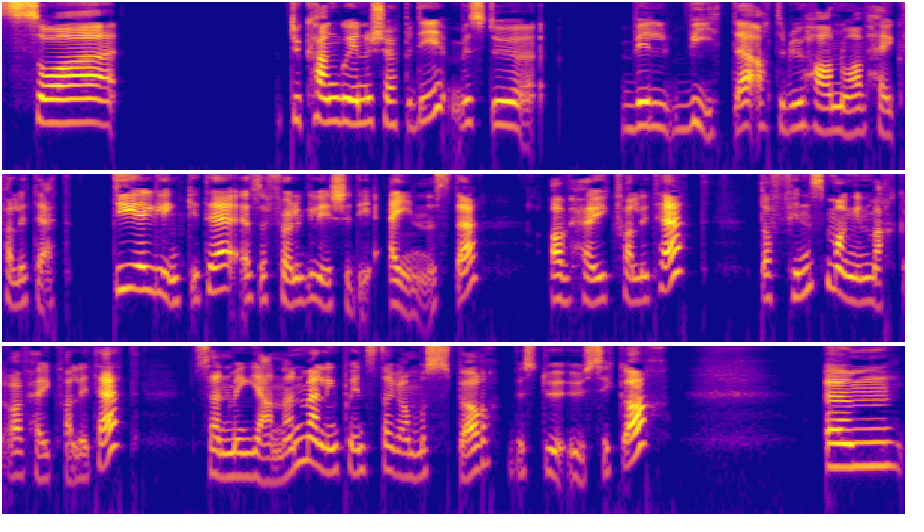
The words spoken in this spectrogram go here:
Så du kan gå inn og kjøpe de hvis du vil vite at du har noe av høy kvalitet. De jeg linker til, er selvfølgelig ikke de eneste av høy kvalitet. Det fins mange merker av høy kvalitet. Send meg gjerne en melding på Instagram og spør hvis du er usikker. Um,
